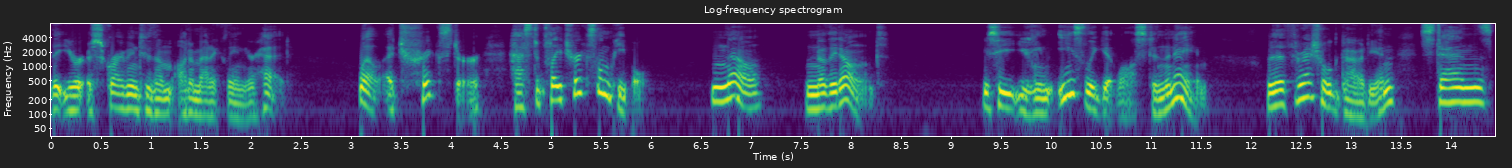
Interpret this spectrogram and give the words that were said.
that you're ascribing to them automatically in your head. Well, a trickster has to play tricks on people. No, no, they don't. You see, you can easily get lost in the name. The threshold guardian stands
